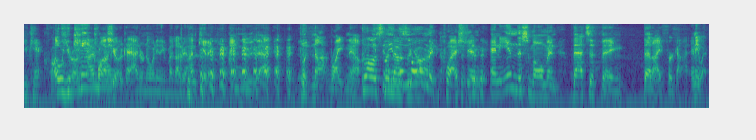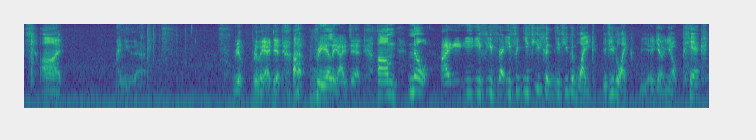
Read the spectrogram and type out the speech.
You can't cross Oh, you can't cross your. Okay, I don't know anything about. Who. I'm kidding. I knew that, but not right now. Close, it's but in no the cigar. moment question, and in this moment, that's a thing that I forgot. Anyway, uh, I knew that. Real, really, I did. Uh, really, I did. Um, no, I if, if if if you could if you could like if you could like you know you know pick.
